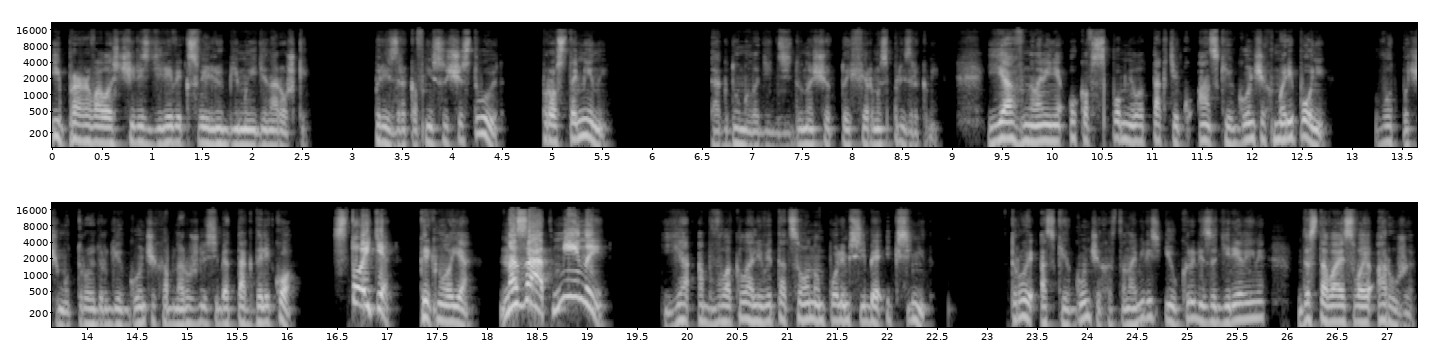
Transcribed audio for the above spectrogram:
и прорвалась через деревья к своей любимой единорожке. Призраков не существует, просто мины. Так думала Дитзи Ду насчет той фермы с призраками. Я в мгновение ока вспомнила тактику анских гончих Марипони. Вот почему трое других гончих обнаружили себя так далеко. «Стойте!» — крикнула я. «Назад! Мины!» Я обволокла левитационным полем себя и Ксенит. Трое адских гончих остановились и укрылись за деревьями, доставая свое оружие.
